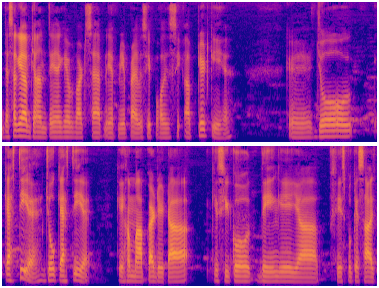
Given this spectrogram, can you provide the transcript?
جیسا کہ آپ جانتے ہیں کہ واٹس ایپ نے اپنی پرائیویسی پالیسی اپڈیٹ کی ہے کہ جو کہتی ہے، جو کہتی ہے کہ ہم آپ کا ڈیٹا کسی کو دیں گے یا فیس بک کے ساتھ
